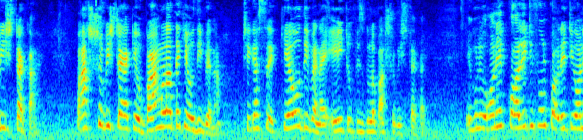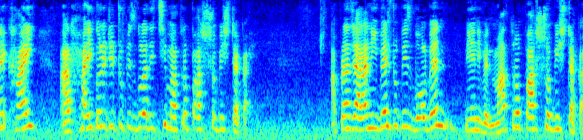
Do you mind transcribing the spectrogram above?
বিশ টাকা। পাঁচশো বিশ টাকা কেউ বাংলাতে কেউ দিবে না। ঠিক আছে? কেউ দিবে না এই টু পিসগুলো পাঁচশো বিশ টাকায়। এগুলি অনেক কোয়ালিটিফুল কোয়ালিটি অনেক হাই আর হাই কোয়ালিটির টু পিসগুলো দিচ্ছি মাত্র পাঁচশো বিশ টাকায়। আপনারা যারা নিবেন টু পিস বলবেন, নিয়ে নিবেন। মাত্র পাঁচশো বিশ টাকা।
